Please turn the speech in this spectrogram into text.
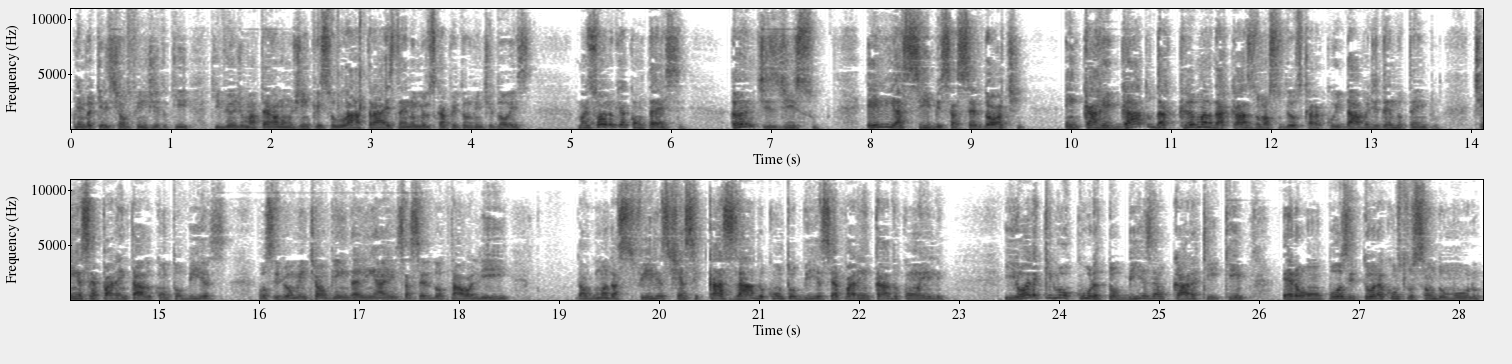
Lembra que eles tinham fingido que, que vinham de uma terra longínqua? Isso lá atrás, está em Números capítulo 22. Mas olha o que acontece. Antes disso, Eliacibe, sacerdote, encarregado da câmara da casa do nosso Deus, o cara cuidava de dentro do templo, tinha se aparentado com Tobias. Possivelmente alguém da linhagem sacerdotal ali, alguma das filhas, tinha se casado com Tobias, se aparentado com ele. E olha que loucura, Tobias é o cara que, que era o opositor à construção do muro,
